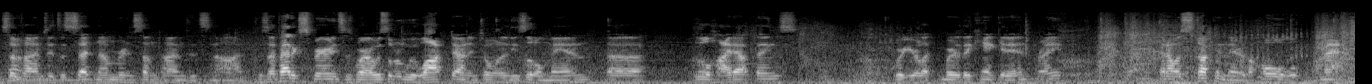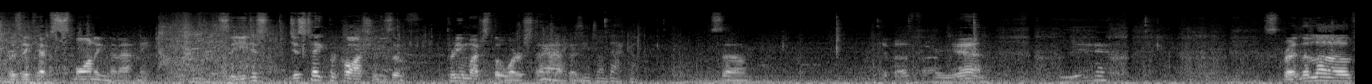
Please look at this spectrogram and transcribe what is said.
Sometimes it's a set number and sometimes it's not. Because I've had experiences where I was literally locked down into one of these little man, uh, little hideout things, where you're like, where they can't get in, right? And I was stuck in there the whole match because they kept spawning them at me. So you just just take precautions of pretty much the worst to Three happen. magazines on backup. So Get that fire. Yeah. Yeah. Spreading the love,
